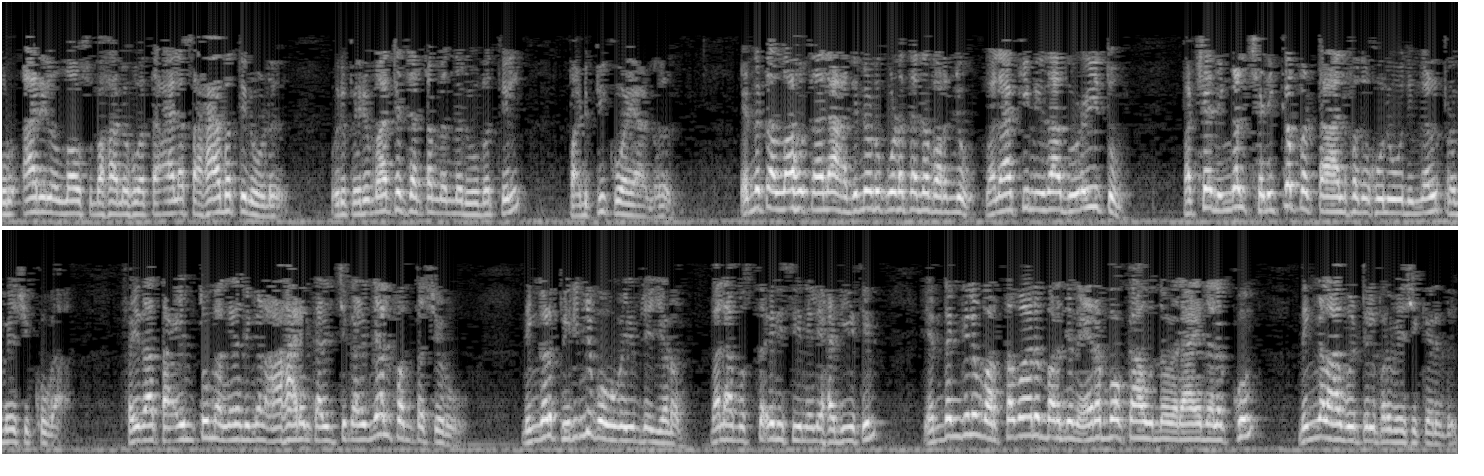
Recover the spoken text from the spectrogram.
ഖുർആാനിൽ അള്ളാഹു സുബാനുഹുവത്ത ആല സഹാബത്തിനോട് ഒരു പെരുമാറ്റച്ചട്ടം എന്ന രൂപത്തിൽ പഠിപ്പിക്കുകയാണ്. എന്നിട്ട് അള്ളാഹു താല അതിനോട് കൂടെ തന്നെ പറഞ്ഞു വലാക്കിൻ ഇതാ ദുഴയിത്തും പക്ഷെ നിങ്ങൾ ക്ഷണിക്കപ്പെട്ടാൽ ഫതുഹുലു നിങ്ങൾ പ്രവേശിക്കുക. ഫൈദ തൈംത്തും അങ്ങനെ നിങ്ങൾ ആഹാരം കഴിച്ചു കഴിഞ്ഞാൽ ഫന്തശിറു നിങ്ങൾ പിരിഞ്ഞു പോവുകയും ചെയ്യണം. വല മുസ്തനിസീൻ അലി ഹദീസിൻ എന്തെങ്കിലും വർത്തമാനം പറഞ്ഞ് നേരം പോക്കാവുന്നവരായ നിലക്കും നിങ്ങൾ ആ വീട്ടിൽ പ്രവേശിക്കരുത്.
